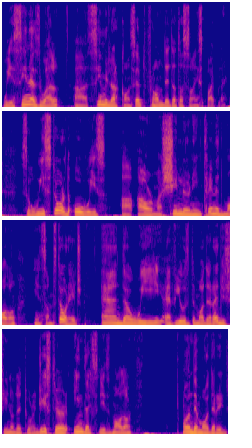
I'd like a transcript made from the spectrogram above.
We have seen as well a similar concept from the data science pipeline. So we stored always uh, our machine learning trained model in some storage, and uh, we have used the model registry in order to register, index this model on the model reg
